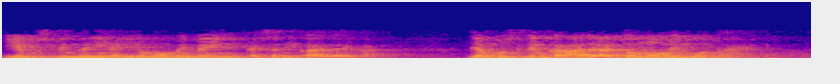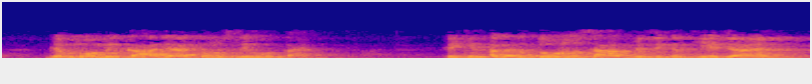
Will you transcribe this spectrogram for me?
یہ مسلم نہیں ہے، یہ مومن نہیں ہے۔ ایسا نہیں کہا جائے گا۔ جب مسلم کہا جائے تو مومن ہوتا ہے۔ جب مومن کہا جائے تو مسلم ہوتا ہے۔ لیکن اگر دونوں ساتھ میں ذکر کیے جائیں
